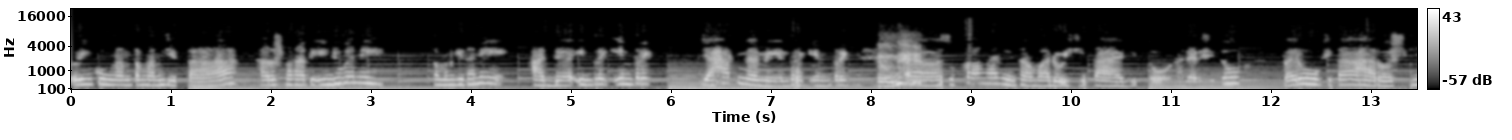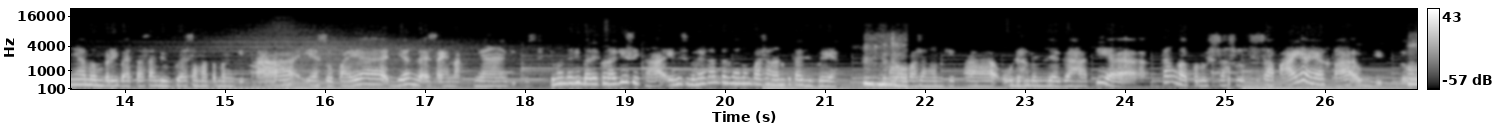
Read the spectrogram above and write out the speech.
lingkungan teman kita. Harus perhatiin juga nih teman kita nih ada intrik-intrik jahat nggak nih, intrik-intrik uh, suka nggak nih sama doi kita gitu. Nah dari situ baru kita harusnya memberi batasan juga sama teman kita ya supaya dia nggak seenaknya gitu. Cuman tadi balik lagi sih kak, ini sebenarnya kan tergantung pasangan kita juga ya. Hmm, Kalau pasangan kita udah menjaga hati ya kita nggak perlu susah susah payah ya kak gitu.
